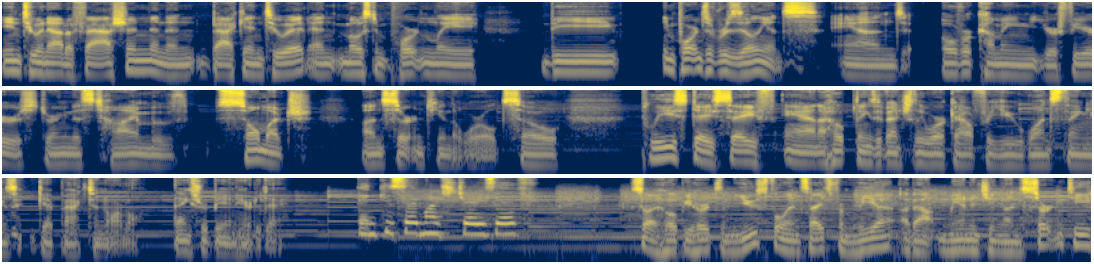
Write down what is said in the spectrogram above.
into and out of fashion and then back into it. And most importantly, the importance of resilience and overcoming your fears during this time of so much uncertainty in the world. So, Please stay safe, and I hope things eventually work out for you once things get back to normal. Thanks for being here today. Thank you so much, Joseph. So, I hope you heard some useful insights from Leah about managing uncertainty,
